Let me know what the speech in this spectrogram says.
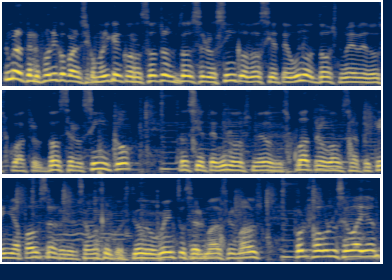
Número telefónico para que se comuniquen con nosotros 205-271-2924. 205-271-2924. Vamos a una pequeña pausa, regresamos en cuestión de momentos, hermanos y hermanos. Por favor, no se vayan,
